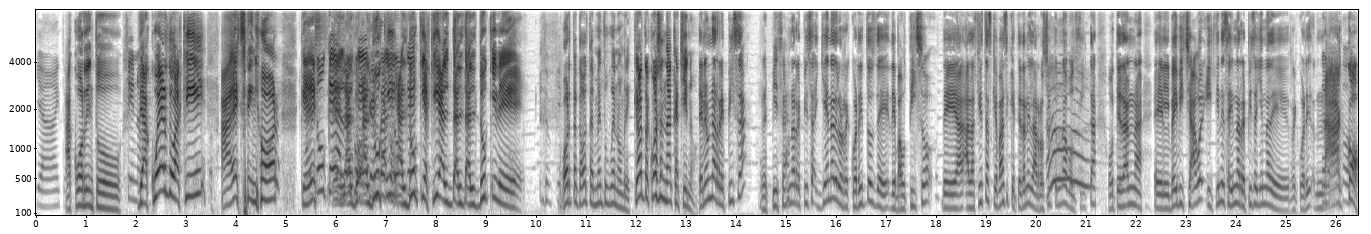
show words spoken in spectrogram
ya. y tú. According to... Chino. De acuerdo aquí a este señor que Al es... duque, el- al al, duque. al duque. al duque aquí, al, al, al duque de... Ahorita, ahorita invento un buen nombre. ¿Qué otra cosa es naca chino? Tener una repisa, Repisa. una repisa llena de los recuerditos de, de bautizo, de a, a las fiestas que vas y que te dan el arrocito en una bolsita o te dan ah, el baby shower y tienes ahí una repisa llena de recuerditos. ¡Naco!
